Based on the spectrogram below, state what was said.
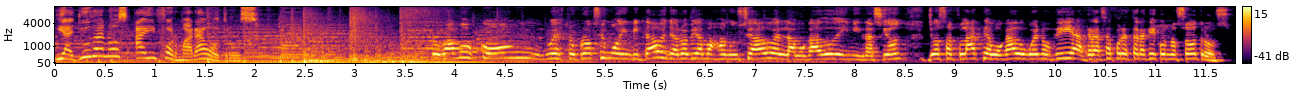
y ayúdanos a informar a otros. Nos vamos con nuestro próximo invitado, ya lo habíamos anunciado, el abogado de inmigración, Joseph Lackey. Abogado, buenos días, gracias por estar aquí con nosotros.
